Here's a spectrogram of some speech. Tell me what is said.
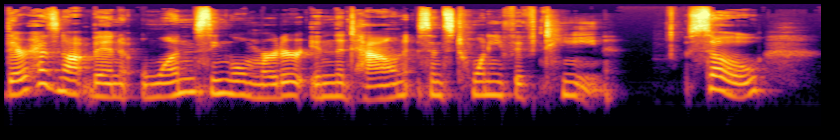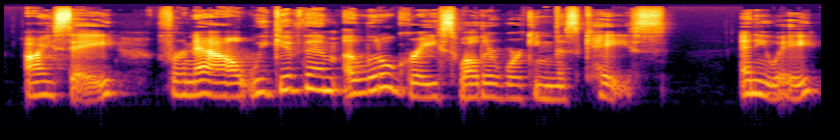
there has not been one single murder in the town since 2015. So, I say, for now, we give them a little grace while they're working this case. Anyway,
